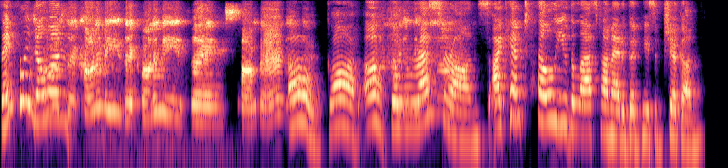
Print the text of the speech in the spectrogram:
thankfully, no one. The economy, the economy is so bad. Oh, God. Oh, the restaurants. I can't tell you the last time I had a good piece of chicken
